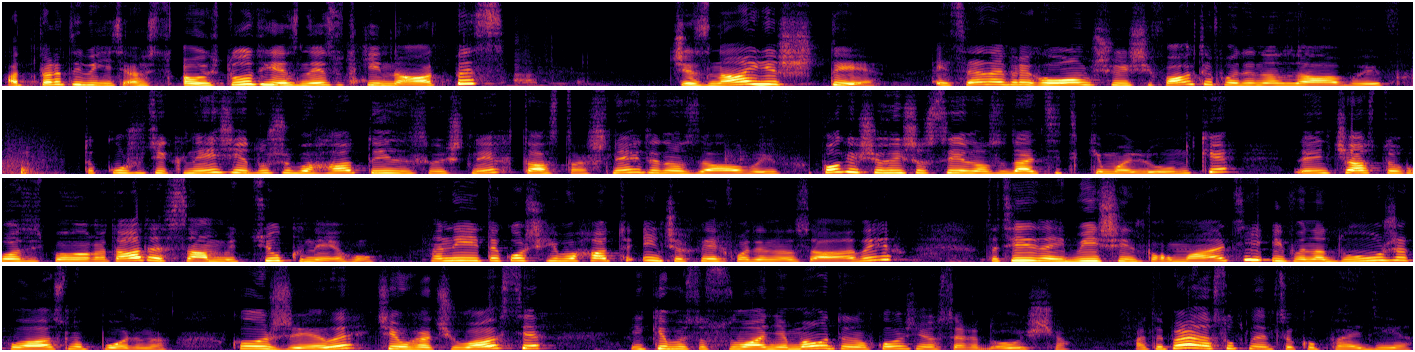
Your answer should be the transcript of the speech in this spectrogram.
А тепер дивіться, а ось тут є знизу такий надпис Чи знаєш ти? І це найприголомшуючі факти про динозаврів. Також у цій книзі є дуже багато різних смішних та страшних динозаврів. Поки що Гріша сильно розглядає ці такі малюнки, де він часто просить повертати саме цю книгу. На неї також є багато інших книг про динозаврів, та ці найбільше інформації, і вона дуже класно подана. Коли жили, чим харчувався, які застосування мали до навколишнього середовища. А тепер наступна енциклопедія.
